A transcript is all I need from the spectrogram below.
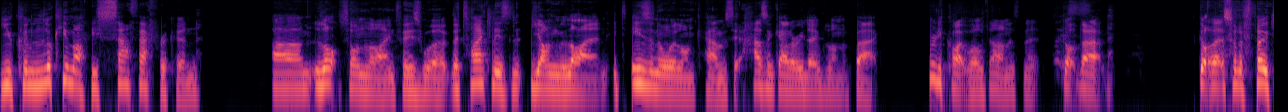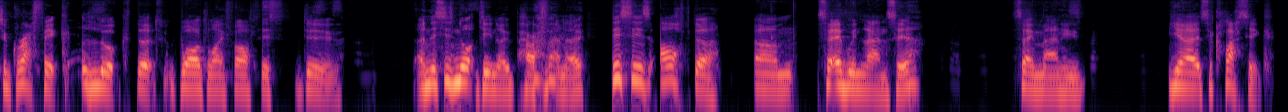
You can look him up. He's South African. Um, lots online for his work. The title is Young Lion. It is an oil on canvas. It has a gallery label on the back. Really quite well done, isn't it? It's got that, got that sort of photographic look that wildlife artists do. And this is not Dino Paravano. This is after um, Sir Edwin Landseer, same man who yeah, it's a classic,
